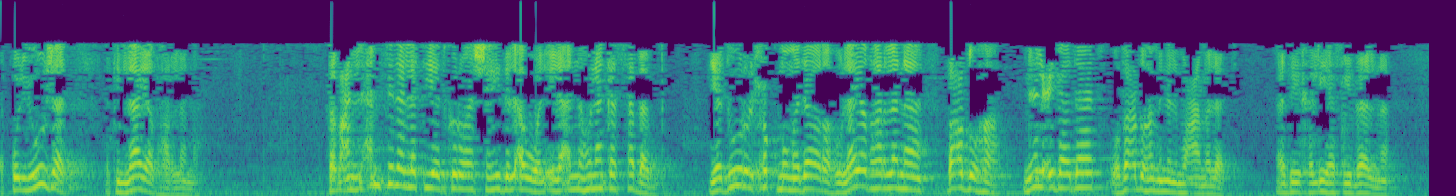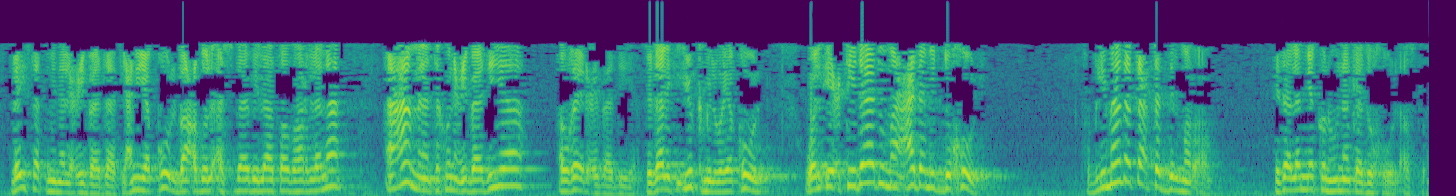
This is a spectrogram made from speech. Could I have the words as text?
يقول يوجد لكن لا يظهر لنا. طبعا الأمثلة التي يذكرها الشهيد الأول إلى أن هناك سبب يدور الحكم مداره لا يظهر لنا بعضها من العبادات وبعضها من المعاملات. هذه خليها في بالنا. ليست من العبادات. يعني يقول بعض الأسباب لا تظهر لنا أعم من أن تكون عبادية أو غير عبادية. لذلك يكمل ويقول والإعتداد مع عدم الدخول. طب لماذا تعتد المرأة إذا لم يكن هناك دخول أصلا؟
